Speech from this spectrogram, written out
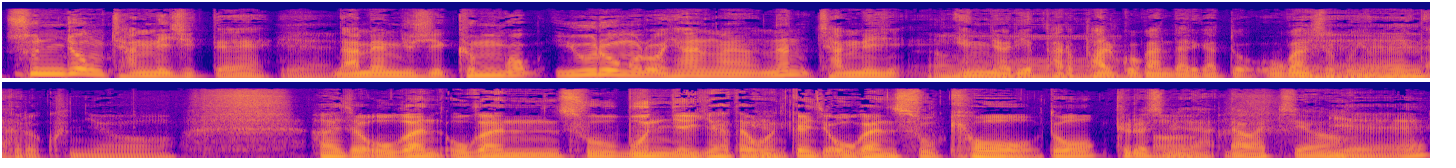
순종 장례식 때 예. 남양주시 금곡 유릉으로 향하는 장례 행렬이 어. 바로 밟고 간 다리가 또 오간수구입니다. 예, 그렇군요. 아, 이제 오간, 오간수문 얘기하다 보니까 이제 오간수교도. 그렇습니다. 나왔죠. 어, 예.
